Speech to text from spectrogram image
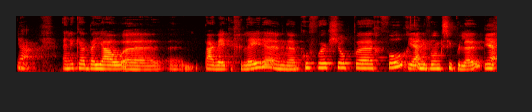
Ja, En ik heb bij jou eh, eh, een paar weken geleden een eh, proefworkshop gevolgd. Ja. En die vond ik superleuk. ja,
